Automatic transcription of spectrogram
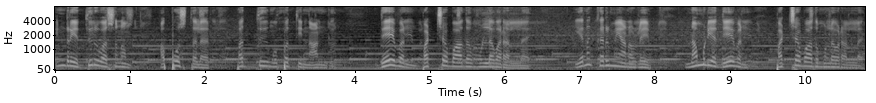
இன்றைய திருவசனம் அப்போஸ்தலர் பத்து முப்பத்தி நான்கு தேவன் பட்சபாதம் உள்ளவர் அல்ல. எனக்கு அருமையானவர்களே நம்முடைய தேவன் பட்சபாதம் உள்ளவர் அல்ல.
